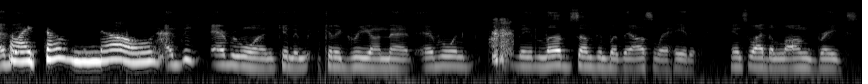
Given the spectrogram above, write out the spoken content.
I So I don't know. I think everyone can can agree on that. Everyone they love something, but they also hate it. Hence why the long breaks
